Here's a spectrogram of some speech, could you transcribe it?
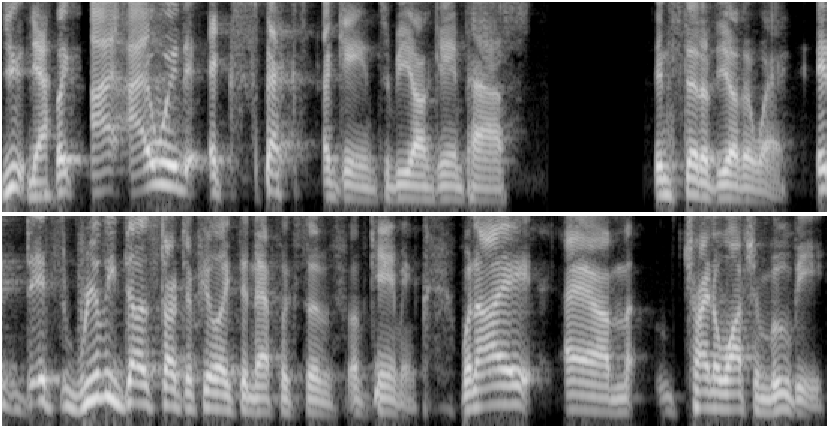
You Yeah. like I, I would expect a game to be on Game Pass instead of the other way. It it really does start to feel like the Netflix of, of gaming. When I am trying to watch a movie,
